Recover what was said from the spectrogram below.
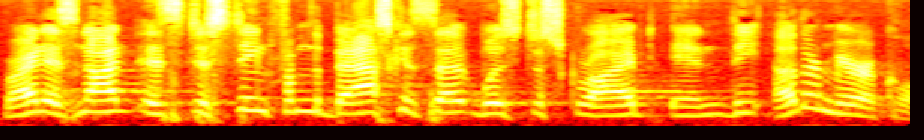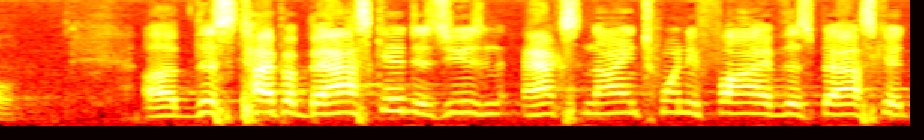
Right? It's not it's distinct from the baskets that was described in the other miracle. Uh, this type of basket is used in Acts 9:25. This basket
